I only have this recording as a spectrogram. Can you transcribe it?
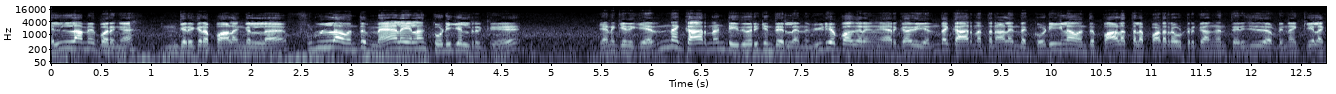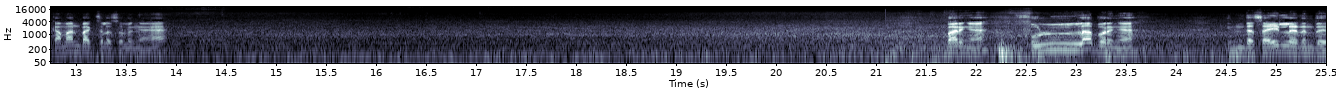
எல்லாமே பாருங்கள் இங்கே இருக்கிற பாலங்களில் ஃபுல்லாக வந்து மேலையெல்லாம் கொடிகள் இருக்குது எனக்கு இதுக்கு என்ன காரணம்ட்டு இது வரைக்கும் தெரியல. இந்த வீடியோ பார்க்குறவங்க யாருக்காவது எந்த காரணத்தினால இந்த கொடியெலாம் வந்து பாலத்தில் படர விட்டுருக்காங்கன்னு தெரிஞ்சது அப்படின்னா கீழே கமெண்ட் பாக்ஸில் சொல்லுங்கள் பாருங்க ஃபுல்லாக பாருங்க. இந்த சைடில் இருந்து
